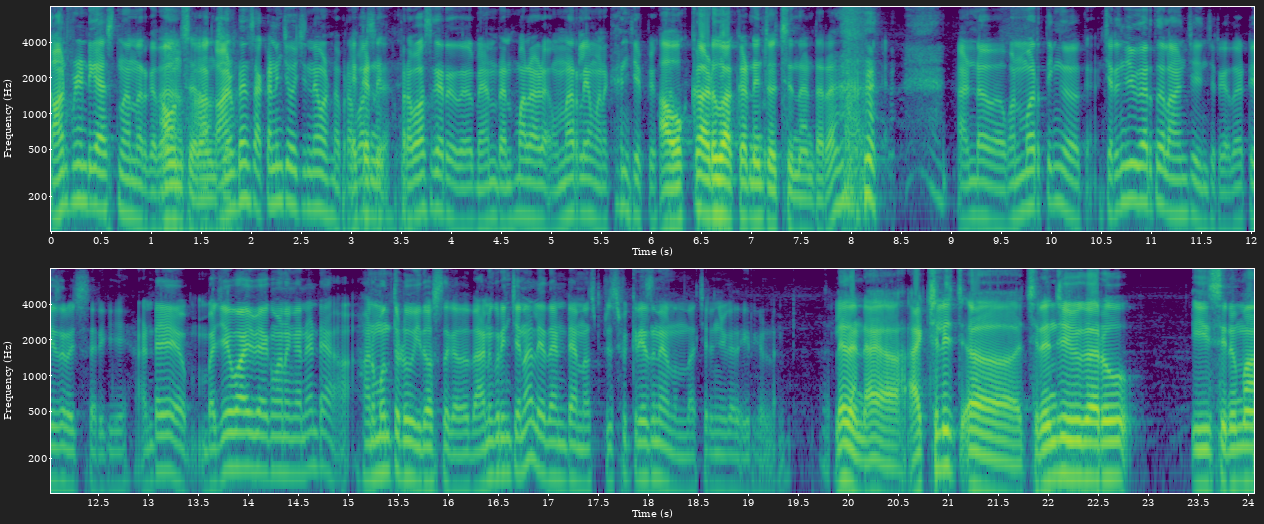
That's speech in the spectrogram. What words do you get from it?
కాన్ఫిడెంట్గా వేస్తున్నా అన్నారు కదా. అవును సార్. కాన్ఫిడెన్స్ అక్కడి నుంచి వచ్చిందే అంటున్నా ప్రభాస్ ప్రభాస్ గారు బ్యాన్ రన్మాల ఉన్నారులే మనకని చెప్పి. ఆ ఒక్క అడుగు అక్కడి నుంచి వచ్చిందంటారా? And one more thing Chiranjeevi గారితో లాంచ్ చేయించారు కదా టీజర్ వచ్చేసరికి. అంటే బజేవాయు వేగం అనగానే అంటే హనుమంతుడు ఇది వస్తుంది కదా దాని గురించేనా? లేదంటే అన్న స్పెసిఫిక్ రీజన్ ఏమైనా ఉందా చిరంజీవి గారి దగ్గరికి వెళ్ళడానికి? లేదండి యాక్చువల్లీ చిరంజీవి గారు ఈ సినిమా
